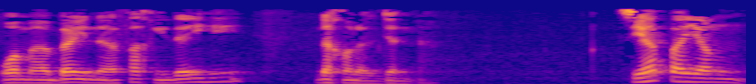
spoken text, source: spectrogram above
wa ma baina fakhidaihi dakhala al-jannah." Siapa yang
